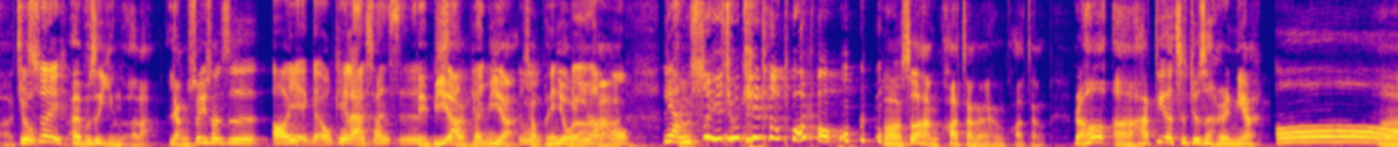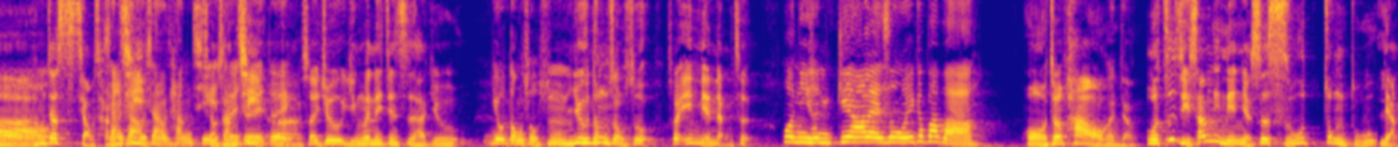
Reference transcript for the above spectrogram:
啊就岁？哎不是婴儿啦，两岁算是哦，也 OK 啦，算是 baby 啊 baby 啊嗯小朋友啦 baby 啊。哦，两岁就跌到破头，哦，说很夸张啊，很夸张。然后呃，他第二次就是 hernia 哦，啊，他们叫小肠气，小肠气，小肠气对对对，啊，所以就因为那件事，他就又动手术，嗯又动手术，所以一年两次。哇，你很惊嘞，身为一个爸爸，哦，真怕哦！我跟你讲，我自己上一年也是食物中毒两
